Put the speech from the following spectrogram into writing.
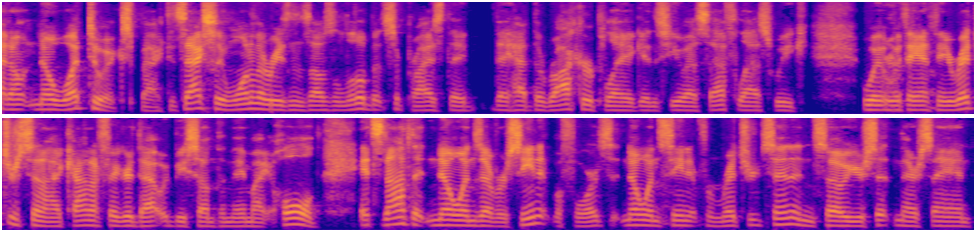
I don't know what to expect." It's actually one of the reasons I was a little bit surprised they they had the rocker play against USF last week with, with Anthony Richardson. I kind of figured that would be something they might hold. It's not that no one's ever seen it before; it's that no one's seen it from Richardson, and so you're sitting there saying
